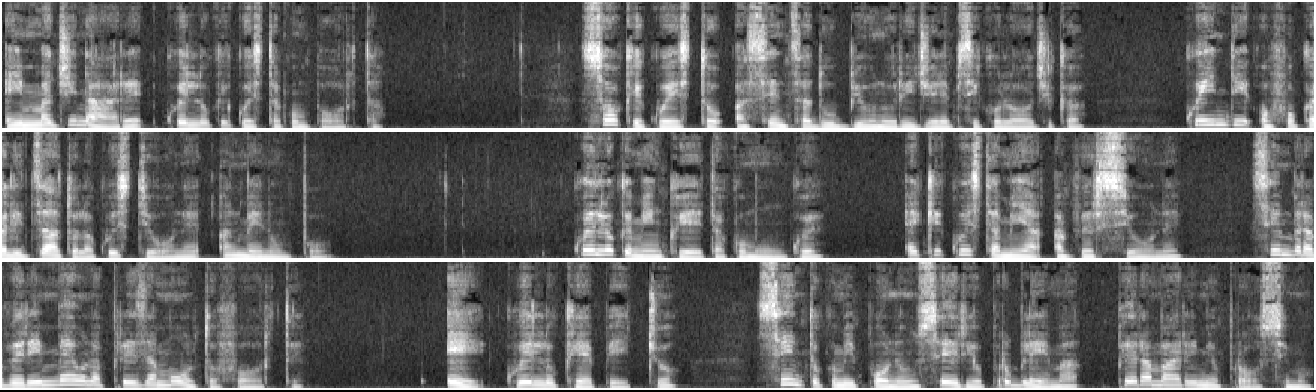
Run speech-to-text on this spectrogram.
e immaginare quello che questa comporta. So che questo ha senza dubbio un'origine psicologica, quindi ho focalizzato la questione almeno un po'. Quello che mi inquieta comunque è che questa mia avversione sembra avere in me una presa molto forte. E, quello che è peggio, sento che mi pone un serio problema per amare il mio prossimo,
